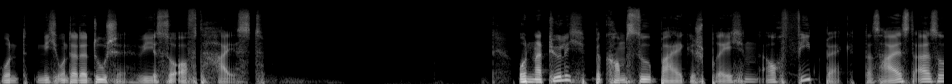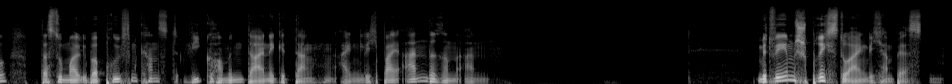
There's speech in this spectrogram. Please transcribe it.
und nicht unter der Dusche, wie es so oft heißt. Und natürlich bekommst du bei Gesprächen auch Feedback. Das heißt also, dass du mal überprüfen kannst, wie kommen deine Gedanken eigentlich bei anderen an. Mit wem sprichst du eigentlich am besten?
